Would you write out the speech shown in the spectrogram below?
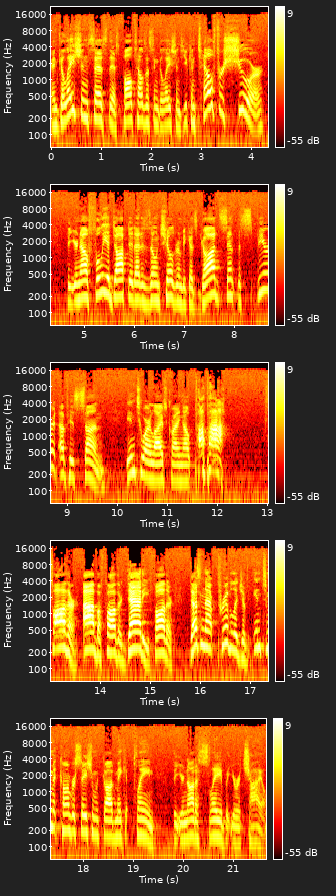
And Galatians says this Paul tells us in Galatians, you can tell for sure that you're now fully adopted as his own children because God sent the Spirit of his Son into our lives, crying out, Papa, Father, Abba, Father, Daddy, Father. Doesn't that privilege of intimate conversation with God make it plain that you're not a slave, but you're a child?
